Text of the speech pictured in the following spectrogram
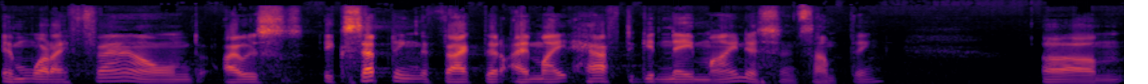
And what I found, I was accepting the fact that I might have to get an A minus in something because um,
